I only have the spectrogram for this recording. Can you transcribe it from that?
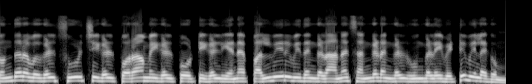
தொந்தரவுகள் சூழ்ச்சிகள் பொறாமைகள் போட்டிகள் என பல்வேறு விதங்களான சங்கடங்கள் உங்களை விட்டு விலகும்.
